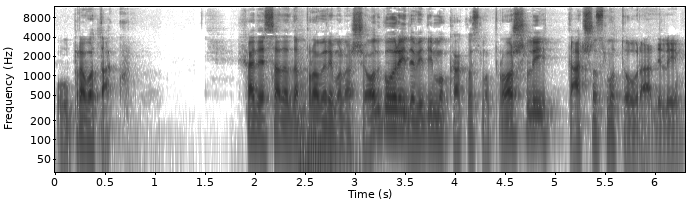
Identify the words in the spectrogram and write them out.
Upravo tako. Hajde sada da proverimo naše odgovore i da vidimo kako smo prošli, tačno smo to uradili.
